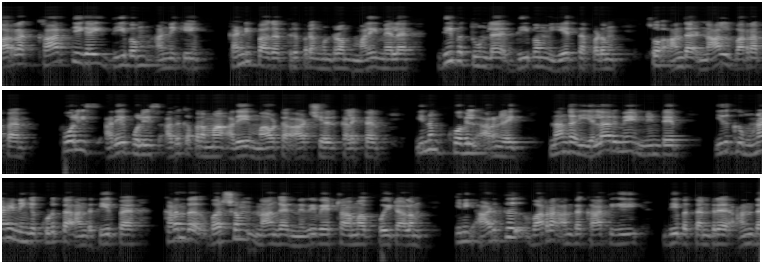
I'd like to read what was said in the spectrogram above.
வர்ற கார்த்திகை தீபம் அன்னைக்கு கண்டிப்பாக திருப்பரங்குன்றம் மலை மேல தீபத்தூண்ல தீபம் ஏத்தப்படும். ஸோ அந்த நாள் வர்றப்ப போலீஸ் அதே போலீஸ் அதுக்கப்புறமா அதே மாவட்ட ஆட்சியர் கலெக்டர் இன்னும் கோவில் அறநிலை. நாங்கள் எல்லாருமே நின்று இதுக்கு முன்னாடி நீங்கள் கொடுத்த அந்த தீர்ப்பை கடந்த வருஷம் நாங்கள் நிறைவேற்றாமல் போயிட்டாலும் இனி அடுத்து வர்ற அந்த கார்த்திகை தீபத்தன்று அந்த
